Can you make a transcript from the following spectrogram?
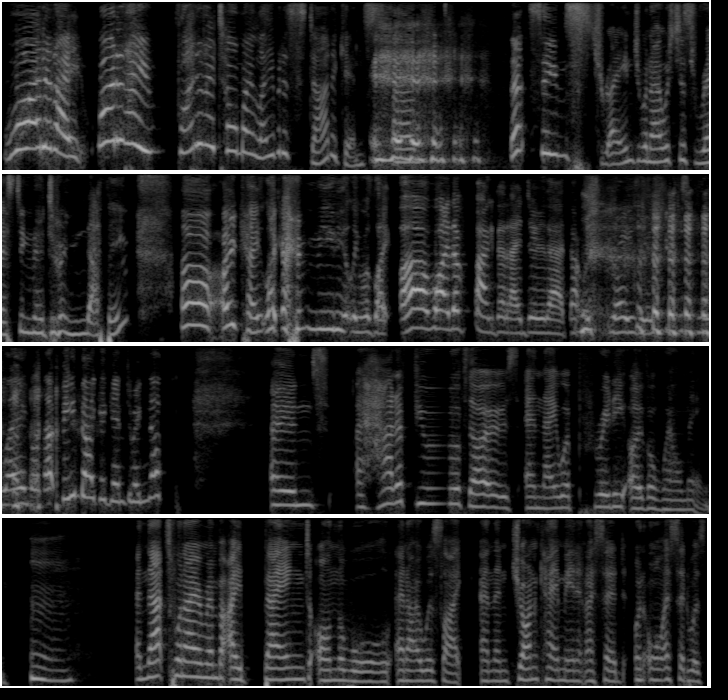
why did I? Why did I? Why did I tell my labor to start again? Um, that seems strange when I was just resting there doing nothing. Oh, okay. Like I immediately was like, oh, why the fuck did I do that? That was crazy. I should just be laying on that beanbag again doing nothing. And I had a few of those and they were pretty overwhelming. Mm. And that's when I remember I banged on the wall and I was like, and then John came in and I said, and all I said was,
